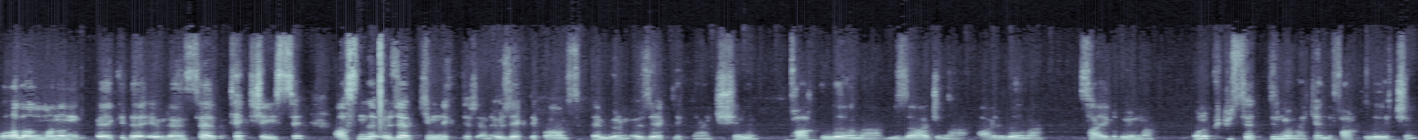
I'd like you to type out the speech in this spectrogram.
bağlanmanın belki de evrensel tek şeysi aslında özel kimliktir. Yani özellik, bağımsızlık demiyorum, özellik. Yani kişinin farklılığına, mizacına, ayrılığına saygı duymak, onu küçülttirmemek kendi farklılığı için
